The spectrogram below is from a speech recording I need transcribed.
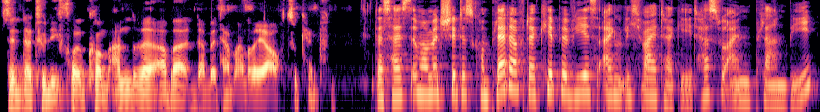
sind natürlich vollkommen andere, aber damit haben andere ja auch zu kämpfen. Das heißt, im Moment steht es komplett auf der Kippe, wie es eigentlich weitergeht. Hast du einen Plan B?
